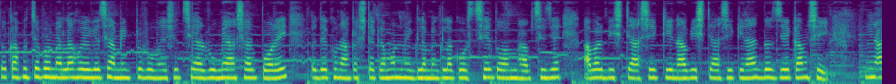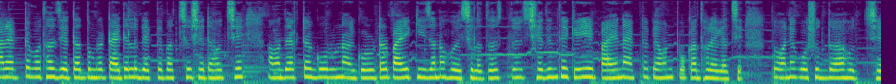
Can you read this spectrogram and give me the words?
তো কাপড় চাপড় মেলা হয়ে গেছে, আমি একটু রুমে এসেছি আর রুমে আসার পরেই দেখুন আকাশটা কেমন মেঘলা মেঘলা করছে, তো আমি ভাবছি যে আবার বৃষ্টি আসে কি না বৃষ্টি আসে কি না তো যে কাম সেই। আর একটা কথা যেটা তোমরা টাইটেলে দেখতে পাচ্ছ, সেটা হচ্ছে আমাদের একটা গরু না, ওই গরুটার পায়ে কি যেন হয়েছিল, তো সেদিন থেকেই এই পায়ে না একটা কেমন পোকা ধরে গেছে, তো অনেক ওষুধ দেওয়া হচ্ছে।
